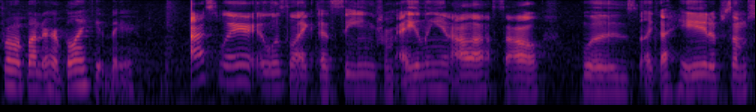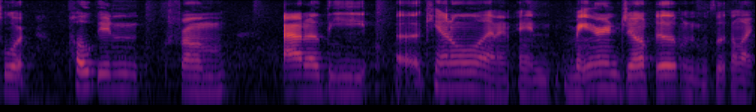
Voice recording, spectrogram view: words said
from up under her blanket there. I swear it was like a scene from Alien. All I saw was like a head of some sort poking from out of the uh, kennel and, and Merryn jumped up and was looking like,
